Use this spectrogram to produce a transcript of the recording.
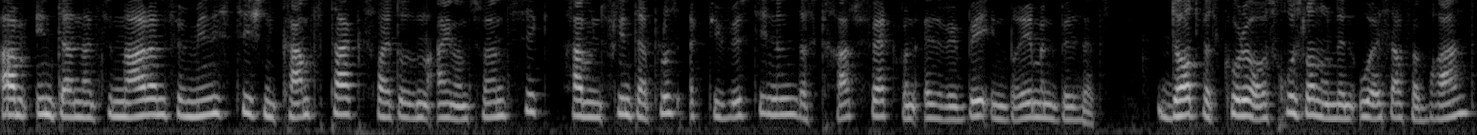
Am Internationalen Feministischen Kampftag 2021 haben Flinter Plus Aktivistinnen das Kraftwerk von SWB in Bremen besetzt. Dort wird Kohle aus Russland und den USA verbrannt.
